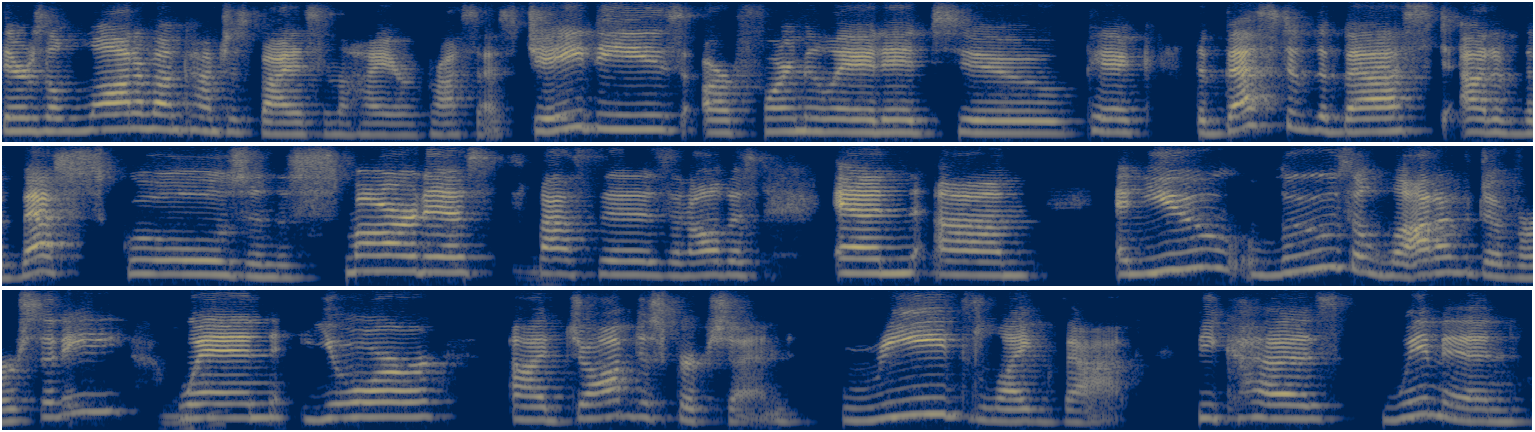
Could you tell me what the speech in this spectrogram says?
There's a lot of unconscious bias in the hiring process. JDs are formulated to pick the best of the best out of the best schools and the smartest classes and all this. And um, and you lose a lot of diversity mm-hmm. when your uh, job description reads like that because women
